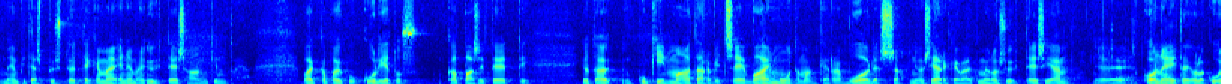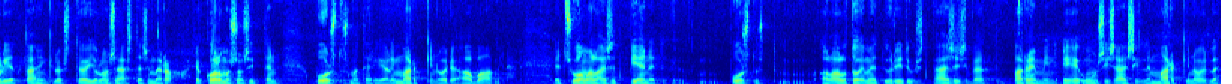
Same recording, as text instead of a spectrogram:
meidän pitäisi pystyä tekemään enemmän yhteishankintoja. Vaikkapa joku kuljetuskapasiteetti, jota kukin maa tarvitsee vain muutaman kerran vuodessa, niin olisi järkevää, että meillä olisi yhteisiä koneita, joilla kuljettaa henkilöstöä, jolloin säästäisimme rahaa. Ja kolmas on sitten puolustusmateriaalimarkkinoiden avaaminen. Että suomalaiset pienet puolustusalalla toimivat yritykset pääsisivät paremmin EUn sisäisille markkinoille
